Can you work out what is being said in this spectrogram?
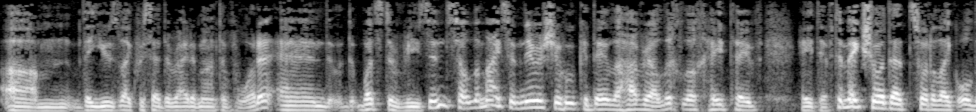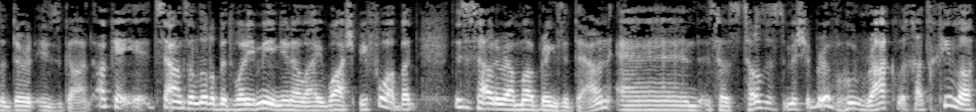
Um, they use, like we said, the right amount of water. And what's the reason? So lemaisa nirishahu kadei lahavir alichloch heitev heitev to make sure that sort of like all the dirt is gone. Okay, it sounds a little bit. What do you mean? You know, I washed before, but this is how the Ramah brings it down. And so it tells us the Mishnah Berurah who rak lechatchila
